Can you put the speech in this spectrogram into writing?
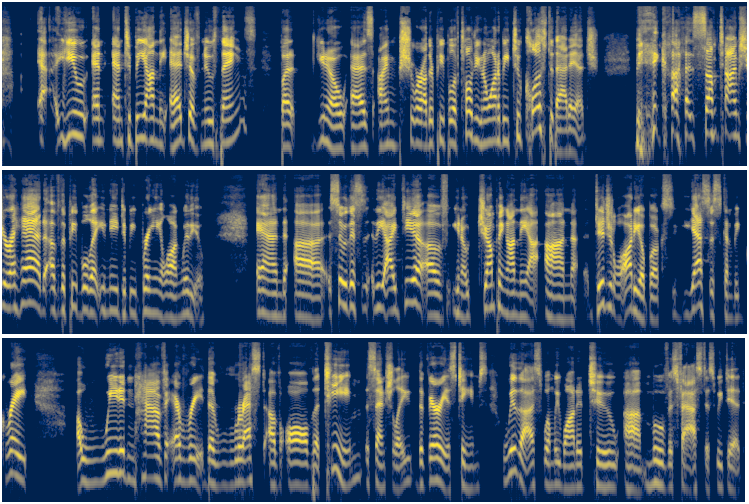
uh, you and and to be on the edge of new things. But you know, as I'm sure other people have told you, you don't want to be too close to that edge because sometimes you're ahead of the people that you need to be bringing along with you and uh, so this the idea of you know jumping on the uh, on digital audiobooks yes it's going to be great. Uh, we didn't have every the rest of all the team essentially the various teams with us when we wanted to uh, move as fast as we did.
